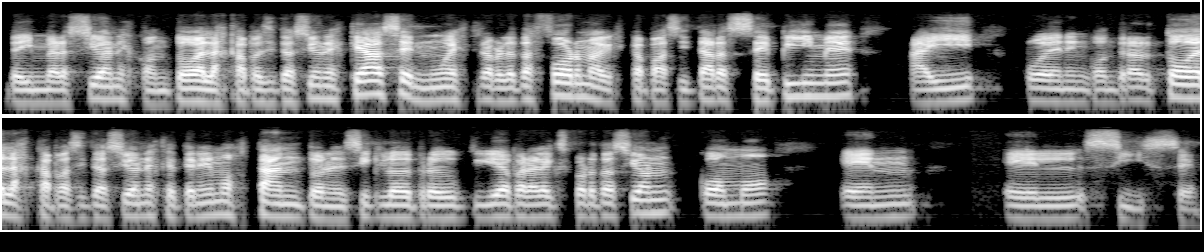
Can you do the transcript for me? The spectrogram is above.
de inversiones con todas las capacitaciones que hace. Nuestra plataforma, que es Capacitar CEPIME, ahí pueden encontrar todas las capacitaciones que tenemos, tanto en el ciclo de productividad para la exportación como en el CICE.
